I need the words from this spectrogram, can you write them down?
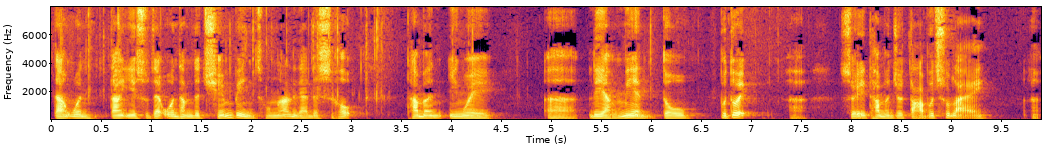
当问当耶稣在问他们的权柄从哪里来的时候，他们因为呃两面都不对啊，所以他们就答不出来啊。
